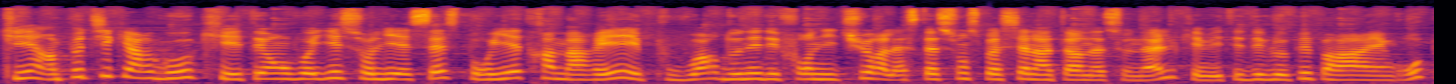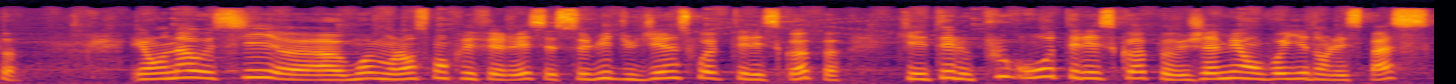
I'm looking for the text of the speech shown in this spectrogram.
qui est un petit cargo qui a été envoyé sur l'ISS pour y être amarré et pouvoir donner des fournitures à la Station spatiale internationale, qui avait été développée par Ariane Group. Et on a aussi, euh, moi, mon lancement préféré, c'est celui du James Webb Telescope, qui était le plus gros télescope jamais envoyé dans l'espace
